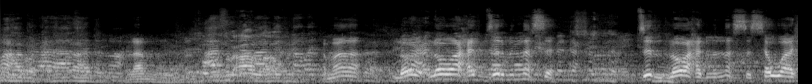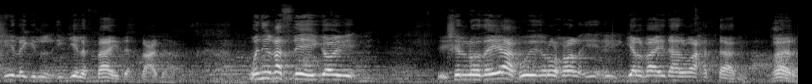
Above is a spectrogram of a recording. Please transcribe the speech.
ما هدي لا ما سبحان الله أمانة لو لو واحد بزر من نفسه بزر لو واحد من نفسه سوى شيء يجي له فايدة بعدها. وين يغثيه يجوا يشلوا ذياك ويروحوا يجي الفايدة الواحد ثاني. غير.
